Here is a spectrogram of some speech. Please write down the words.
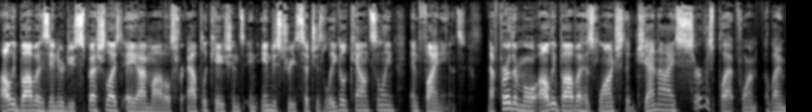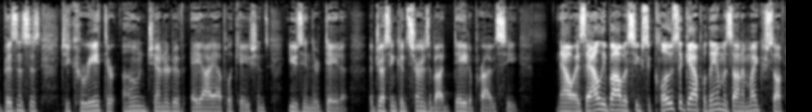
Alibaba has introduced specialized AI models for applications in industries such as legal counseling and finance. Now, furthermore, Alibaba has launched the GenAI service platform, allowing businesses to create their own generative AI applications using their data, addressing concerns about data privacy. Now, as Alibaba seeks to close the gap with Amazon and Microsoft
